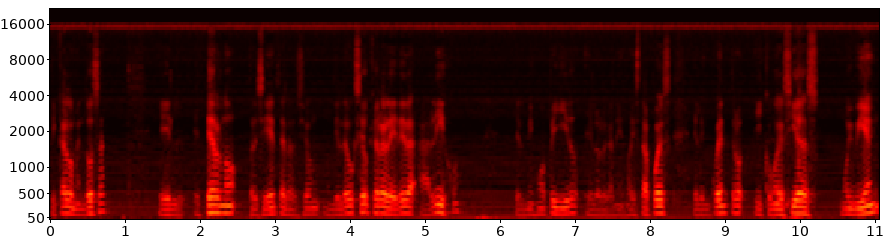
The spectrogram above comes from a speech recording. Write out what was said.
Ricardo Mendoza, el eterno presidente de la Asociación Mundial de Boxeo, que ahora le hereda al hijo del mismo apellido el organismo. Ahí está pues el encuentro y como decías muy bien,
